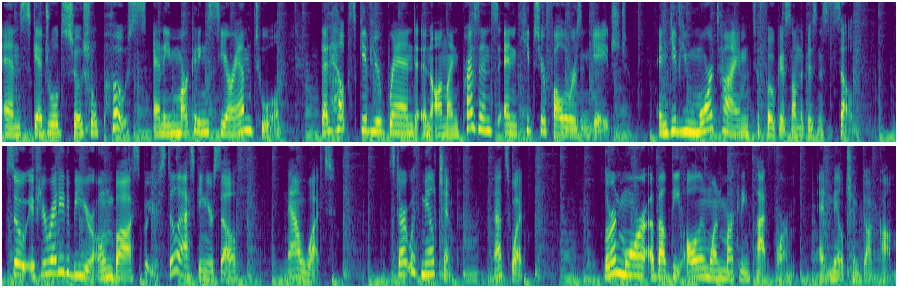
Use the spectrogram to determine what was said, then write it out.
and scheduled social posts and a marketing CRM tool that helps give your brand an online presence and keeps your followers engaged and give you more time to focus on the business itself. So if you're ready to be your own boss, but you're still asking yourself, now what? Start with MailChimp. That's what. Learn more about the all in one marketing platform at MailChimp.com.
